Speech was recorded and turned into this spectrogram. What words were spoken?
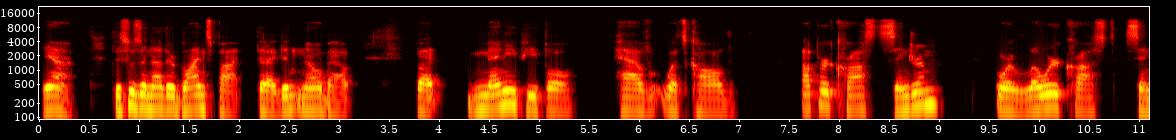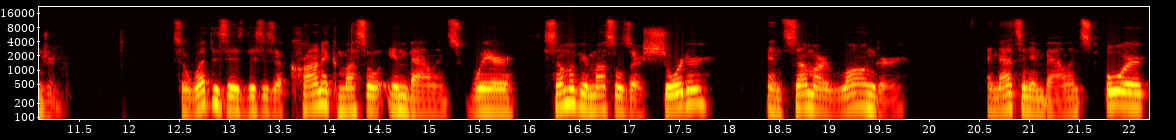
Yeah, this was another blind spot that I didn't know about, but many people have what's called upper crossed syndrome or lower crossed syndrome. So, what this is, this is a chronic muscle imbalance where some of your muscles are shorter and some are longer, and that's an imbalance, or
